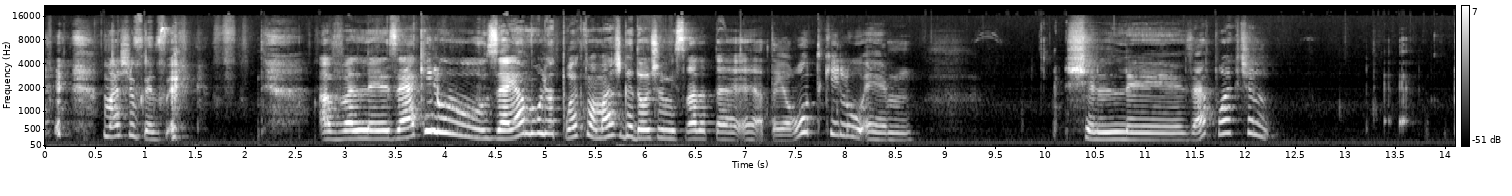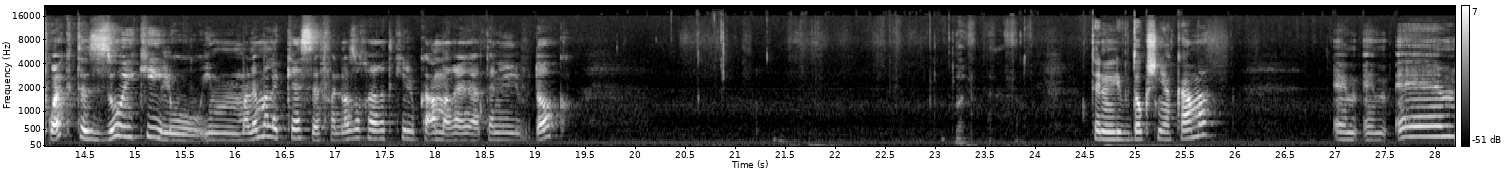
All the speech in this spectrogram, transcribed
משהו כזה. אבל אה, זה היה כאילו, זה היה אמור להיות פרויקט ממש גדול של משרד הת... התיירות, כאילו, אמ, של, אה, זה היה פרויקט של, פרויקט הזוי, כאילו, עם מלא מלא כסף, אני לא זוכרת כאילו כמה, רגע, תן לי לבדוק. תן לי לבדוק שנייה כמה. אמ, אמ, אמ.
